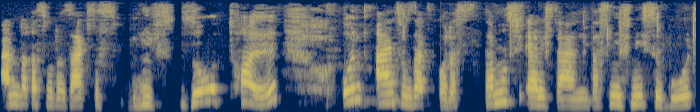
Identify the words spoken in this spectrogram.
anderes, wo du sagst, das lief so toll. Und eins, wo du sagst, oh, das, da muss ich ehrlich sagen, das lief nicht so gut,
